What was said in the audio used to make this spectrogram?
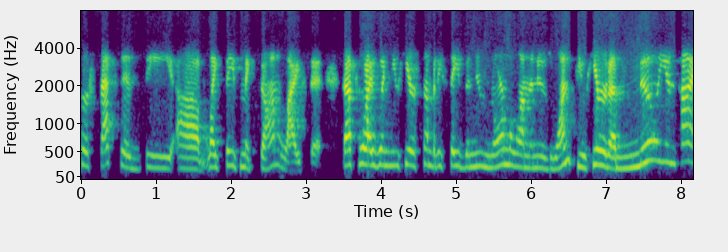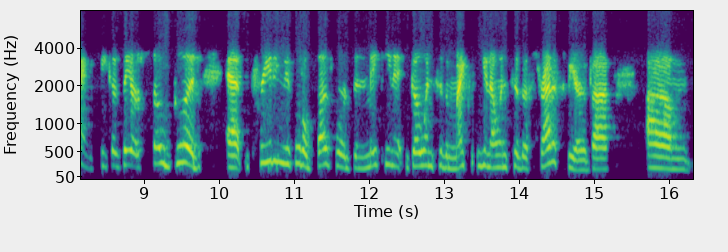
perfected the um, like they've mcdonaldized it. That's why when you hear somebody say the new normal on the news once you hear it a million times because they are so good at creating these little buzzwords and making it go into the mic you know into the stratosphere. The um,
